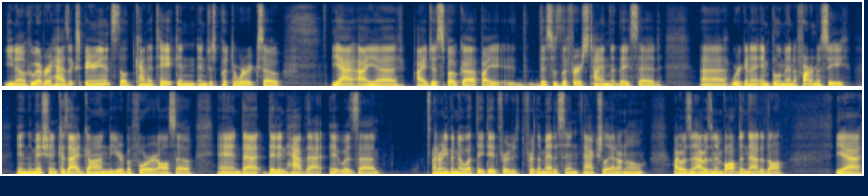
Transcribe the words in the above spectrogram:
you know, whoever has experience, they'll kind of take and and just put to work. So yeah, I uh, I just spoke up. I this was the first time that they said uh, we're going to implement a pharmacy in the mission because I had gone the year before also, and that they didn't have that. It was uh, I don't even know what they did for for the medicine. Actually, I don't know. I wasn't I wasn't involved in that at all. Yeah,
